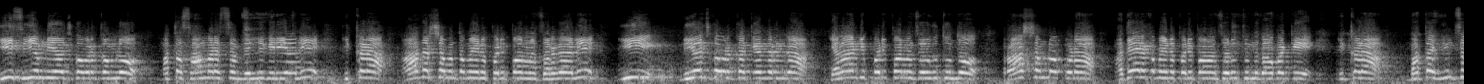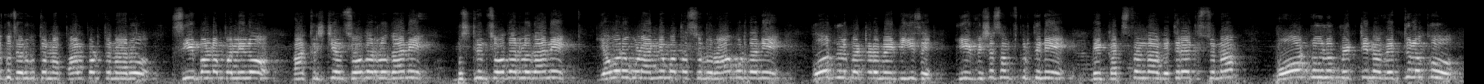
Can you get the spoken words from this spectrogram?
ఈ సీఎం నియోజకవర్గంలో మత సామరస్యం వెల్లివిరియాలి ఇక్కడ ఆదర్శవంతమైన పరిపాలన జరగాలి. ఈ నియోజకవర్గ కేంద్రంగా ఎలాంటి పరిపాలన జరుగుతుందో రాష్ట్రంలో కూడా అదే రకమైన పరిపాలన జరుగుతుంది కాబట్టి ఇక్కడ మత హింసకు జరుగుతున్న పాల్పడుతున్నారు. సి. బండపల్లిలో నా క్రిస్టియన్ సోదరులు గాని ముస్లిం సోదరులు గాని ఎవరు కూడా అన్ని మతస్థులు రాకూడదని బోర్డులు పెట్టడం ఏంటి? ఈ- ఈ విష సంస్కృతిని మేము ఖచ్చితంగా వ్యతిరేకిస్తున్నాం. బోర్డులు పెట్టిన వ్యక్తులకు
